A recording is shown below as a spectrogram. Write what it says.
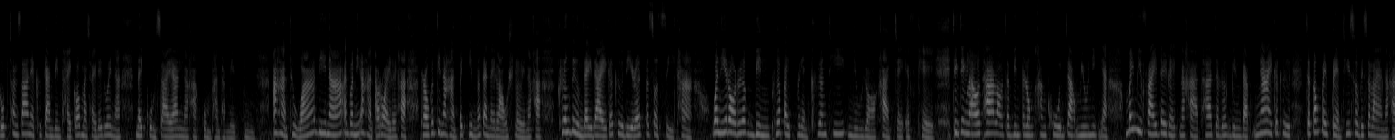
ลุฟทันซ่าเนี่ยคือการบินไทยก็มาใช้ได้ด้วยนะ ในกลุ่มไซแอนนะคะ กลุ่มพันธมิตรอืมอาหารถือว่าดีนะ อันวันนี้อาหารอร่อยเลยค่ะ เราก็กินอาหารไปอิ่มตั้งแต่ในลาวช์เลยนะคะ เครื่องดื่มใด ๆ ก็คือดีเลิศประสดสีค่ะ วันนี้เราเลือกบินเพื่อไปเปลี่ยนเครื่องที่นิวยอร์กค่ะ JFK จริงๆแล้วถ้าเราจะบินไปลงคังคูนจากมิวนิกเนี่ยไม่มีไฟล์ direct นะคะ ถ้าจะเลือกบินแบบง่ายก็คือจะต้องไปเปลี่ยนที่สวิตเซอร์แลนด์นะคะ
